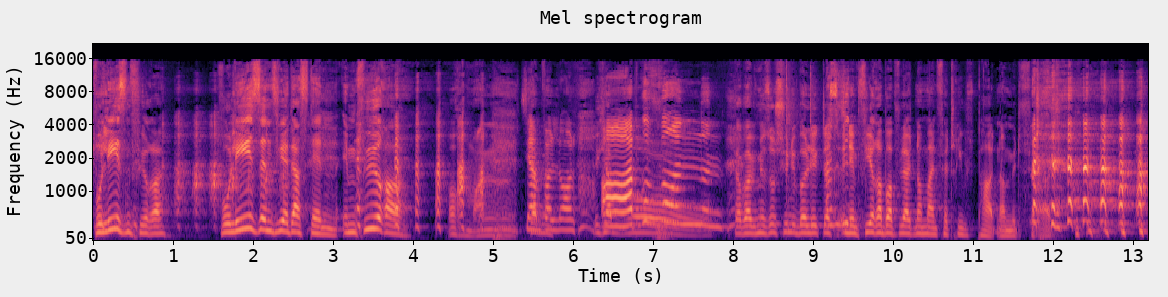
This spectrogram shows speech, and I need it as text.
Wo lesen, Führer? Wo lesen wir das denn? Im Führer? Och Mann. Sie haben verloren. ich oh, hab- hab oh. gewonnen. Dabei habe ich mir so schön überlegt, dass in dem Viererbob vielleicht noch mein Vertriebspartner mitfährt.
